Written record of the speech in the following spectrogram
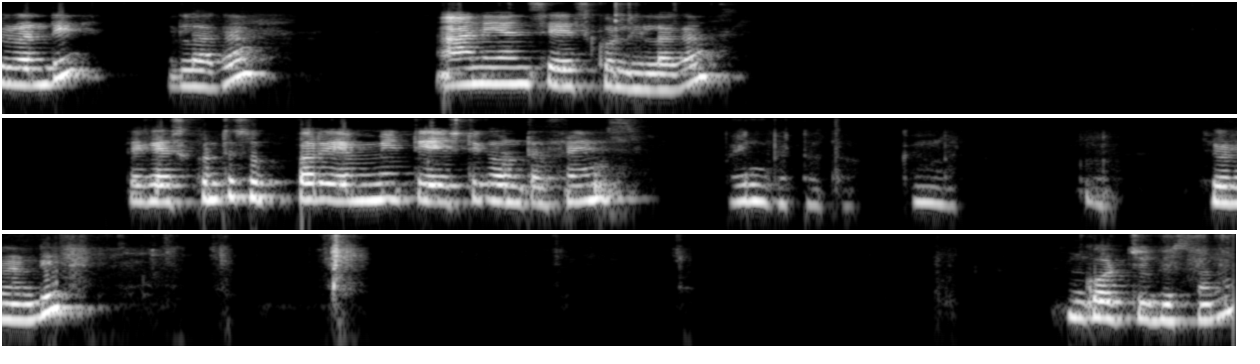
చూడండి ఇలాగా ఆనియన్స్ వేసుకోండి ఇలాగా. ఇలాగ వేసుకుంటే సూపర్ ఎమ్మి టేస్ట్గా ఉంటుంది ఫ్రెండ్స్. పైన పెట్టద్దు. చూడండి. ఇంకోటి చూపిస్తాను.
